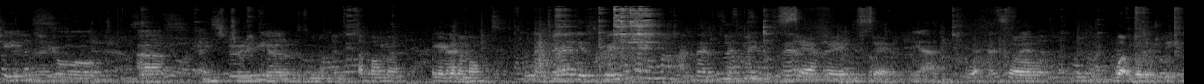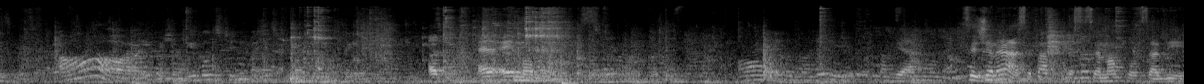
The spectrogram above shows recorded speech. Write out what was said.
change your uh, history, Un moment, un événement. like where it is great, and then like C'est that. Yeah. So, what would it be? Oh, if I should be able to change my history or something. A, a, a moment. Oh, Yeah. C'est général, c'est pas nécessairement pour sa vie.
